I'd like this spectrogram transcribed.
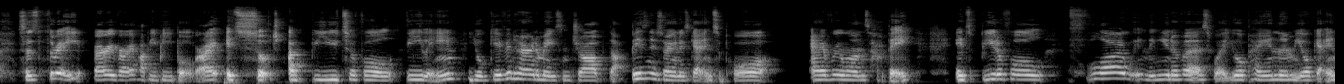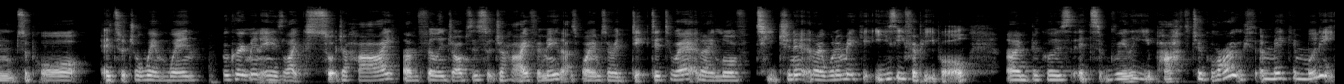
so it's three very, very happy people, right? It's such a beautiful feeling. You're giving her an amazing job. That business owner's getting support. Everyone's happy. It's beautiful flow in the universe where you're paying them, you're getting support. It's such a win win. Recruitment is like such a high. Um, filling jobs is such a high for me. That's why I'm so addicted to it and I love teaching it and I want to make it easy for people um, because it's really your path to growth and making money.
